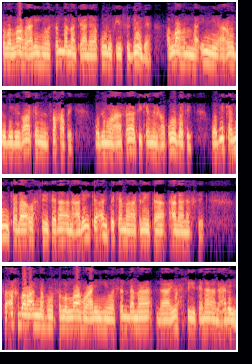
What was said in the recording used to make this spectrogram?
صلى الله عليه وسلم كان يقول في سجوده اللهم إني أعوذ برضاك من سخطك. وبمعافاتك من عقوبتك وبك منك لا أحصي ثناء عليك أنت كما أثنيت على نفسك. فأخبر أنه صلى الله عليه وسلم لا يحصي ثناء عليه.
